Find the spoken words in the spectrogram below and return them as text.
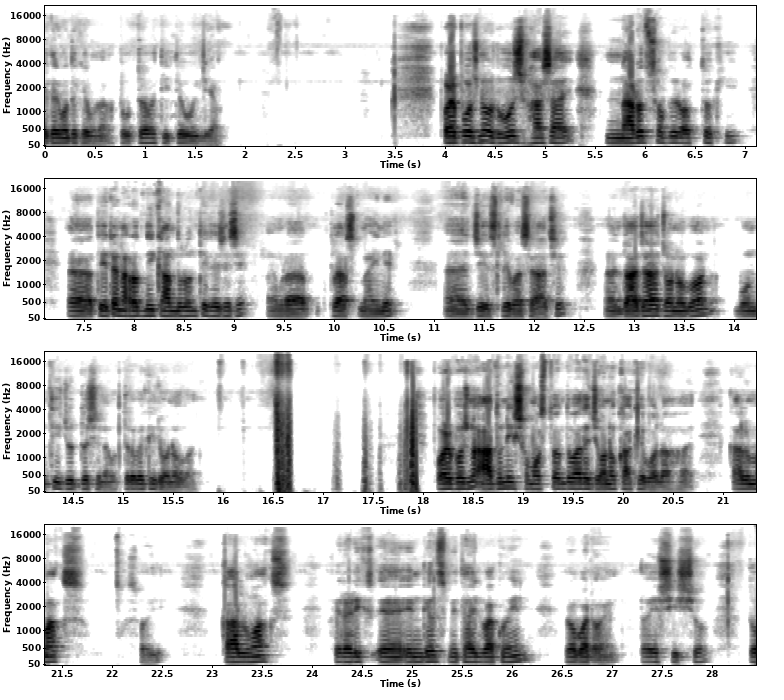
এদের মধ্যে কেউ না। উত্তর হবে তৃতীয় উইলিয়াম। পরের প্রশ্ন, রুশ ভাষায় নারদ শব্দের অর্থ কী? তো এটা নারদনিক আন্দোলন থেকে এসেছে। আমরা ক্লাস নাইনের যে সিলেবাসে আছে। রাজা, জনগণ বন্তি যুদ্ধ সেনা। উত্তর হবে কি? জনগণ। পরের প্রশ্ন, আধুনিক সমাজতন্ত্রবাদের জনক কাকে বলা হয়? Karl Marx sorry Karl Marx Frederick Engels, Mikhail, Bakunin, Robert Owen. তো এর শিষ্য তো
